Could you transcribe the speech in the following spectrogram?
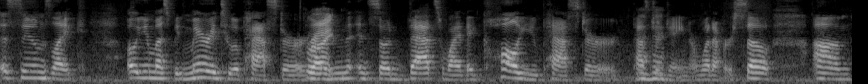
assumes like, oh, you must be married to a pastor, Right. And, and so that's why they call you Pastor Pastor Jane or whatever. So. Um,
